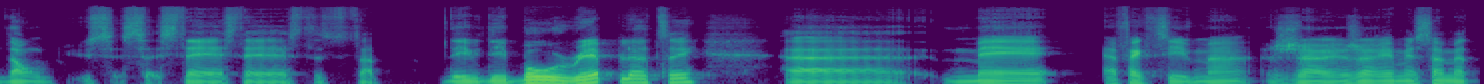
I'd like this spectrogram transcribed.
donc, c'était, des, des beaux rips, là, tu sais. Euh, mais effectivement, j'aurais, aimé ça mettre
